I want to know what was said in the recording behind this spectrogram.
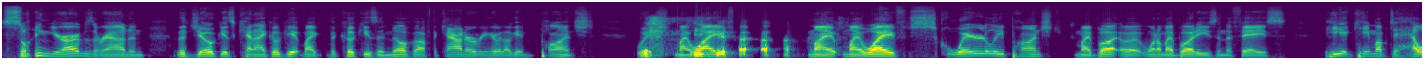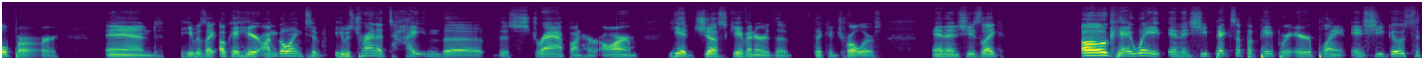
swing your arms around and the joke is can i go get my the cookies and milk off the counter over here without getting punched which my wife Yeah. my my wife squarely punched my butt uh, one of my buddies in the face he had came up to help her and he was like okay here i'm going to he was trying to tighten the the strap on her arm he had just given her the the controllers and then she's like oh, okay, wait. And then she picks up a paper airplane and she goes to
